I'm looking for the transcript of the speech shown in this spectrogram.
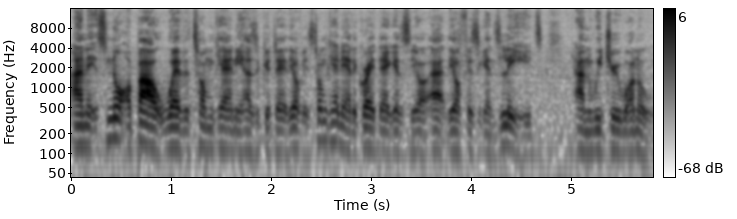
And it's not about whether Tom Cairney has a good day at the office. Tom Cairney had a great day against the, uh, at the office against Leeds, and we drew one all.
